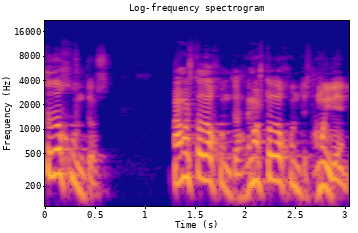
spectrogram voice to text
todos juntos. Vamos todos juntos, hacemos todo juntos, está muy bien.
